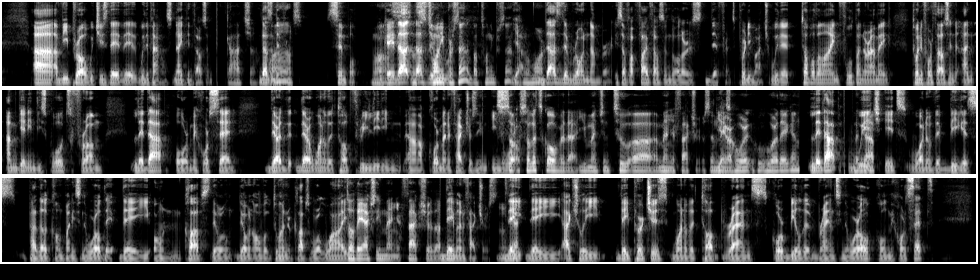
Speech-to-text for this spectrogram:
Uh, a V Pro, which is the, the with the panels, 19,000. gotcha. That's Wow. the difference. Simple. Wow. Okay, that- So that's twenty percent, about twenty percent. Yeah, or more. that's the raw number. It's about five thousand dollars difference, pretty much, with a top of the line full panoramic, twenty four thousand. And I'm getting these quotes from Ledap or Mejorset they're the, they're one of the top three leading uh, core manufacturers in, in the so world. so let's go over that. You mentioned two uh, manufacturers, and they are who are who, who are they again? Ledap, Ledap. which it's one of the biggest padel companies in the world. They they own clubs. They own they own over 200 clubs worldwide. So they actually manufacture the. they manufacturers Okay. they they actually they purchase one of the top brands core builder brands in the world called Mejorset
